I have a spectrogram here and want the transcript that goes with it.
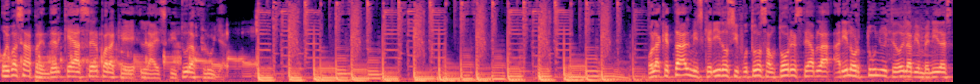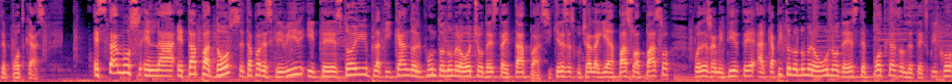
Hoy vas a aprender qué hacer para que la escritura fluya. Hola, ¿qué tal mis queridos y futuros autores? Te habla Ariel Ortuño y te doy la bienvenida a este podcast. Estamos en la etapa 2, etapa de escribir, y te estoy platicando el punto número 8 de esta etapa. Si quieres escuchar la guía paso a paso, puedes remitirte al capítulo número 1 de este podcast donde te explico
